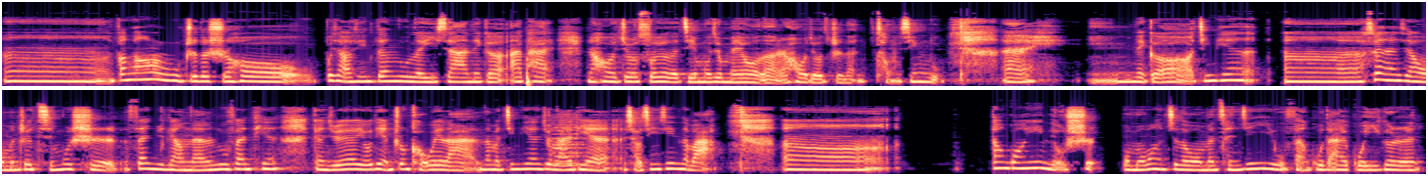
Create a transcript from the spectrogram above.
嗯，刚刚录制的时候不小心登录了一下那个 iPad，然后就所有的节目就没有了，然后我就只能重新录。哎，嗯，那个今天，嗯，虽然讲我们这题目是三鱼两难撸翻天，感觉有点重口味啦，那么今天就来点小清新的吧。嗯，当光阴流逝，我们忘记了我们曾经义无反顾的爱过一个人，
